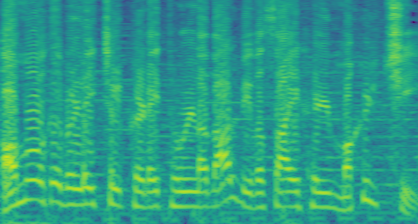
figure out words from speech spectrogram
அமோக விளைச்சல் கிடைத்துள்ளதால் விவசாயிகள் மகிழ்ச்சி.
